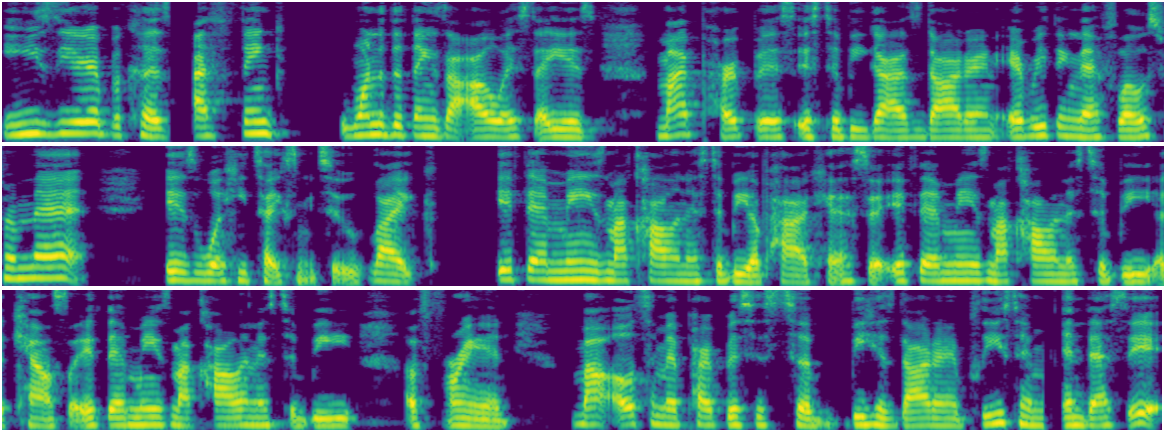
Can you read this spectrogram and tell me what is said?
easier because I think one of the things I always say is my purpose is to be God's daughter, and everything that flows from that is what He takes me to. Like, if that means my calling is to be a podcaster, if that means my calling is to be a counselor, if that means my calling is to be a friend, my ultimate purpose is to be His daughter and please Him, and that's it.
